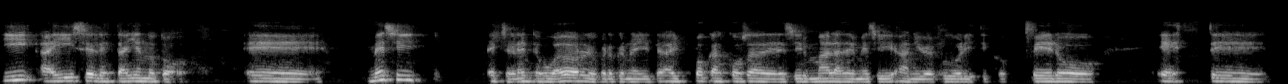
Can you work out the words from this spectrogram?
y ahí se le está yendo todo. Eh, Messi, excelente jugador, yo creo que no hay, hay, pocas cosas de decir malas de Messi a nivel futbolístico, pero este,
